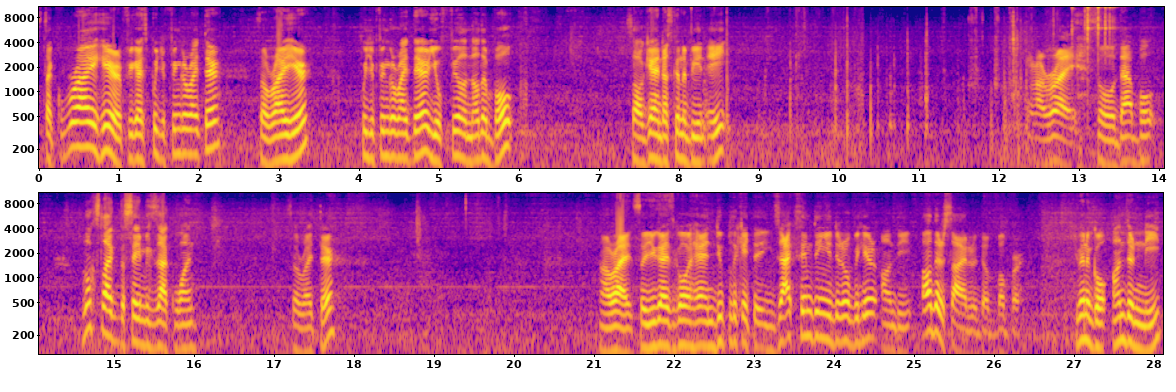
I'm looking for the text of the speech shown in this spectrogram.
It's like right here. If you guys put your finger right there so right here. Put your finger right there you'll feel another bolt. So again that's gonna be an eight All right, so that bolt looks like the same exact one. So right there. All right, so you guys go ahead and duplicate the exact same thing you did over here on the other side of the bumper. You're gonna go underneath,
